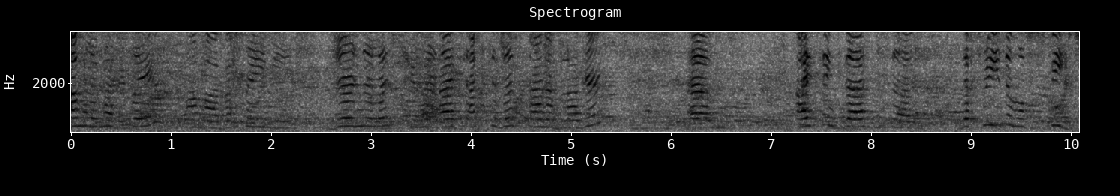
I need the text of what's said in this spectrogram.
I'm Taif. I'm a Bahraini journalist, human rights activist, and a blogger. Um, I think that uh, the freedom of speech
